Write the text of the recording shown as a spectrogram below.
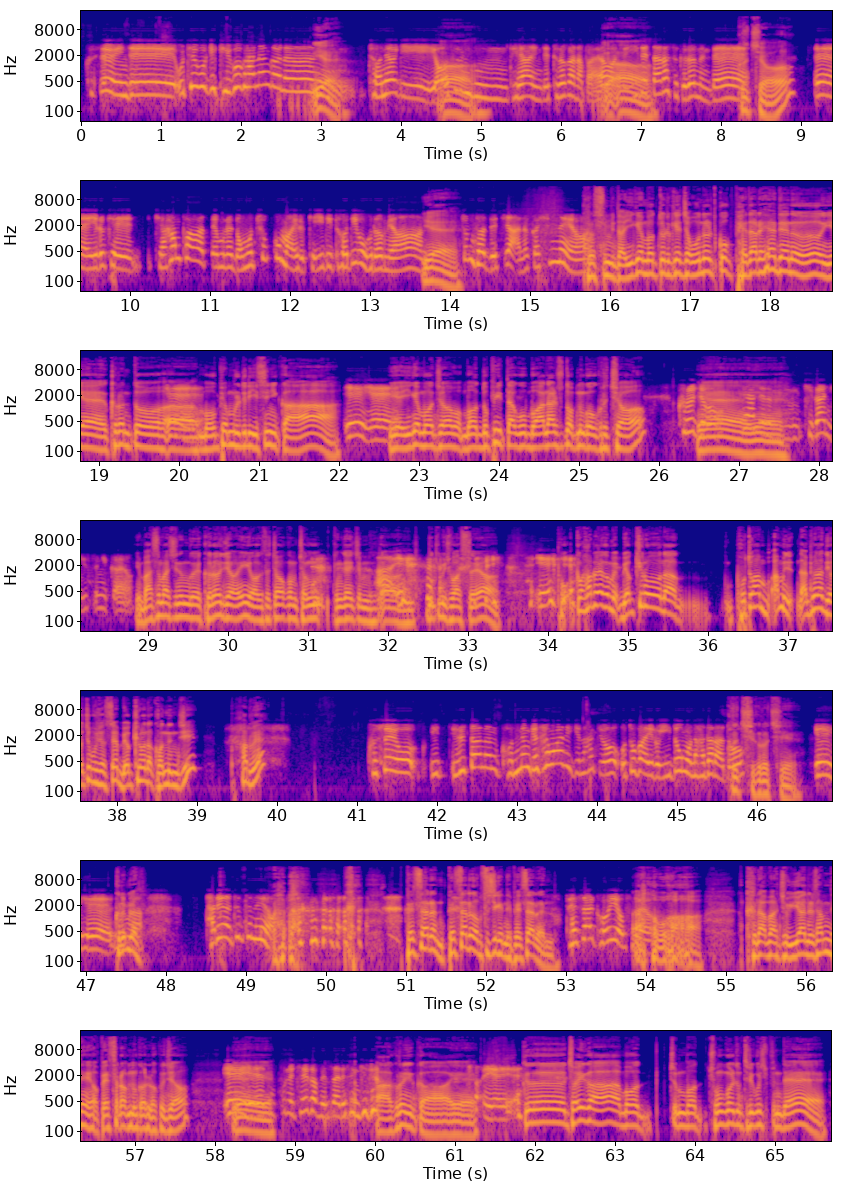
글쎄요, 이제 우체국이 귀국하는 거는 예. 저녁이 여순 돼야 이제 들어가나 봐요. 야. 근데 일에 따라서 그러는데, 그렇죠. 예, 이렇게, 이렇게 한파 때문에 너무 춥고 막 이렇게 일이 더디고 그러면 예. 좀 더 늦지 않을까 싶네요. 그렇습니다. 이게 뭐 또 이렇게 저 오늘 꼭 배달을 해야 되는 예 그런 또 예. 어, 뭐 우편물들이 있으니까 예, 예. 예 이게 뭐저뭐 높이 있다고 뭐 안 할 수도 없는 거고 그렇죠. 그러죠. 예, 해야 예. 되는 기간이 있으니까요. 이 말씀하시는 거에 그러죠. 이 여기서 조금 정, 굉장히 좀 아, 어, 예. 느낌이 좋았어요. 예. 보- 그 하루에 그러면 몇 킬로나 보통 한, 한번 남편한테 여쭤보셨어요? 몇 킬로나 걷는지? 하루에? 글쎄요, 이- 일단은 걷는 게 생활이긴 하죠. 오토바이로 이동은 하더라도. 그렇지, 그렇지. 예, 예. 그러면- 그러니까 다리는 튼튼해요. 뱃살은, 뱃살은 없으시겠네, 뱃살은. 뱃살 거의 아, 없어요. 와. 그나마 좀 위안을 삼네요. 뱃살 없는 걸로, 그죠? 예, 예, 예, 예. 덕분에 제가 뱃살이 생기죠. 아, 그러니까, 예. 예, 예. 그, 저희가 뭐, 좀 뭐, 좋은 걸 좀 드리고 싶은데,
